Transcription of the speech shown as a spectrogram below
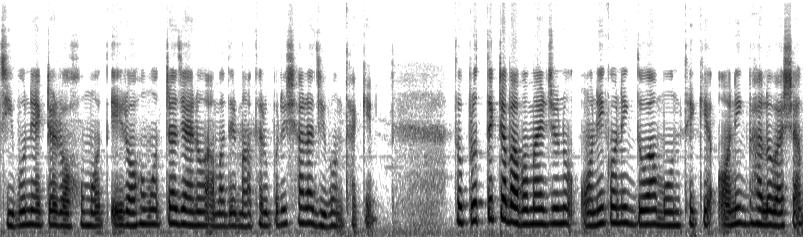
জীবনে একটা রহমত, এই রহমতটা যেন আমাদের মাথার উপরে সারা জীবন থাকে। তো প্রত্যেকটা বাবা মায়ের জন্য অনেক অনেক দোয়া, মন থেকে অনেক ভালোবাসা।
